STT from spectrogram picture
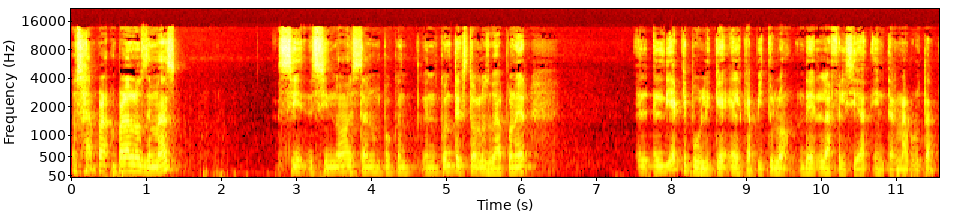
O sea, para, los demás, si, si, no están un poco en, contexto, los voy a poner el, día que publiqué el capítulo de La felicidad interna bruta,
